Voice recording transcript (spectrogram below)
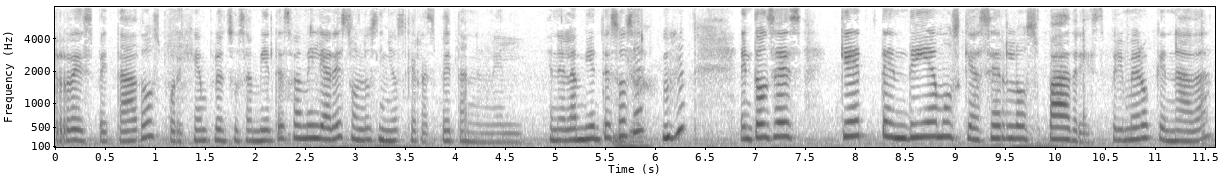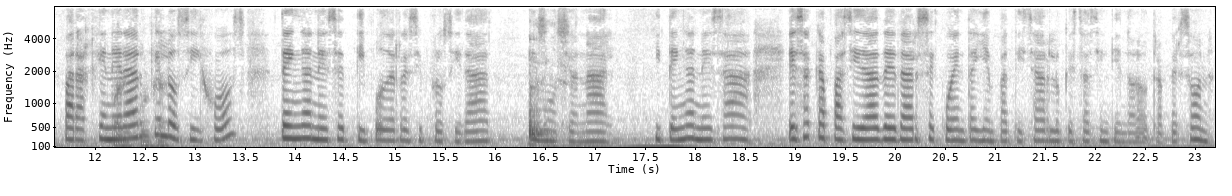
respetados, por ejemplo, en sus ambientes familiares, son los niños que respetan en el, en el ambiente social. Entonces, ¿qué tendríamos que hacer los padres, primero que nada, para generar que los hijos tengan ese tipo de reciprocidad emocional y tengan esa, esa capacidad de darse cuenta y empatizar lo que está sintiendo la otra persona?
